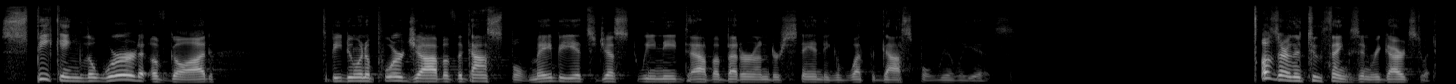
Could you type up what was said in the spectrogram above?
speaking the word of God, to be doing a poor job of the gospel. Maybe it's just we need to have a better understanding of what the gospel really is. Those are the two things in regards to it.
